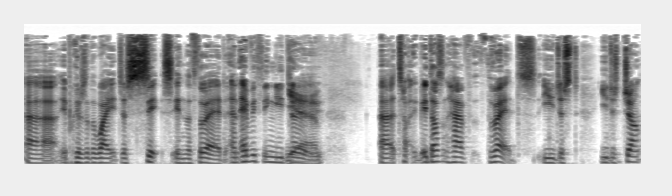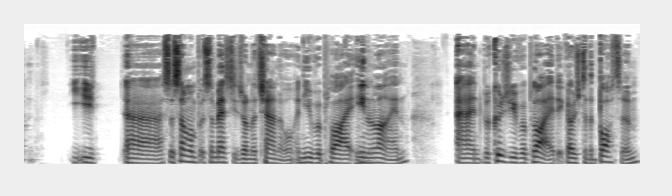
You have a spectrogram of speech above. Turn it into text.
uh, because of the way it just sits in the thread and everything you do. Uh, t- it doesn't have threads. You just you just jump. You uh, so someone puts a message on the channel and you reply Hmm. in line, and because you've replied, it goes to the bottom.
